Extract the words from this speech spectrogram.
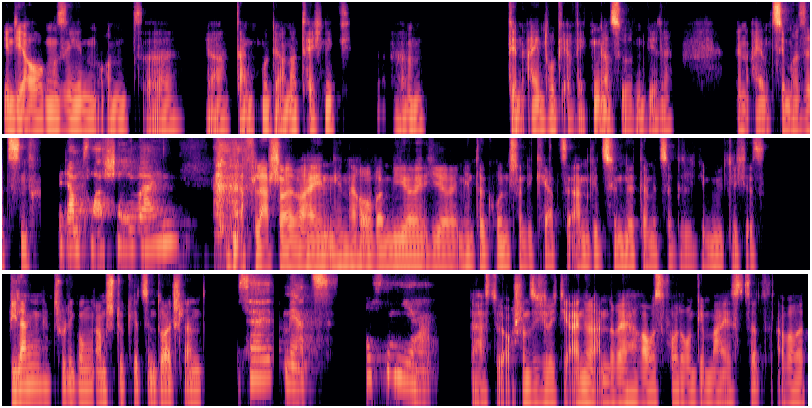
in die Augen sehen und äh, ja, dank moderner Technik ähm, den Eindruck erwecken, als würden wir in einem Zimmer sitzen. Mit einem Wein. Flascherl Wein, genau. Bei mir hier im Hintergrund schon die Kerze angezündet, damit es ein bisschen gemütlich ist. Wie lange, Entschuldigung, am Stück jetzt in Deutschland? Seit März, letzten Jahr. Da hast du auch schon sicherlich die eine oder andere Herausforderung gemeistert, aber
